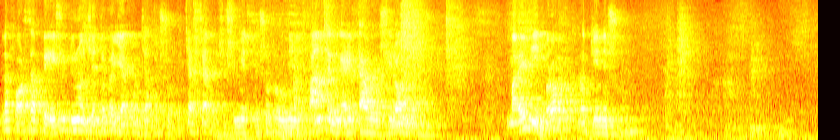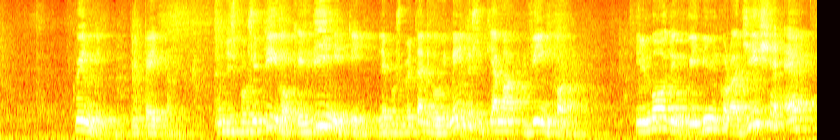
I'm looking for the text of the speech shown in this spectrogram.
la forza peso di un oggetto che gli è appoggiato sopra. Cioè certo se si mette sopra un elefante magari il tavolo si rompe, ma il libro lo tiene su. Quindi, ripeto, un dispositivo che limiti le possibilità di movimento si chiama vincolo. Il modo in cui il vincolo agisce è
